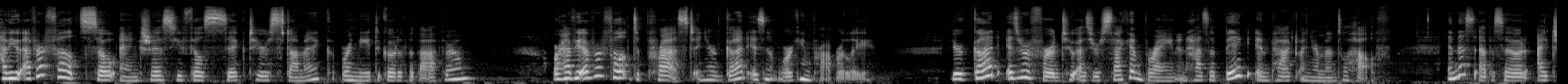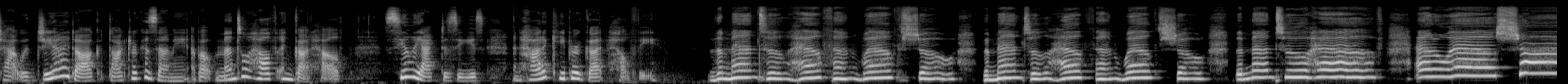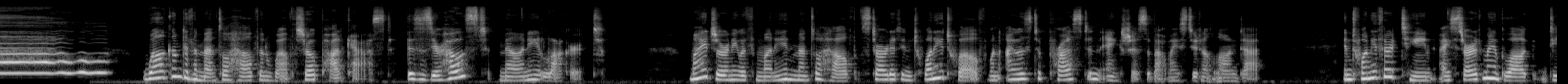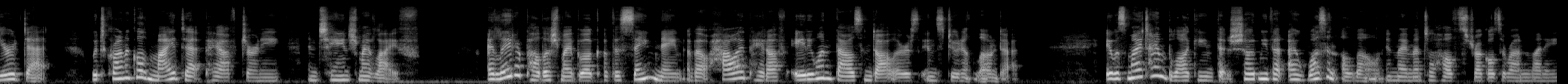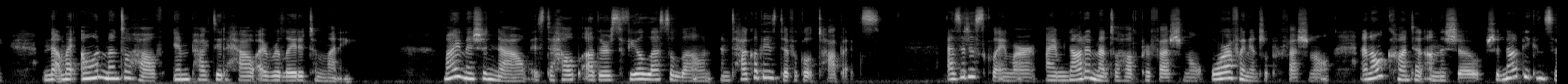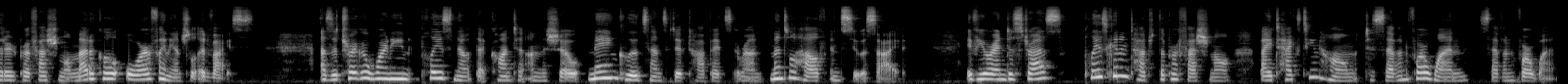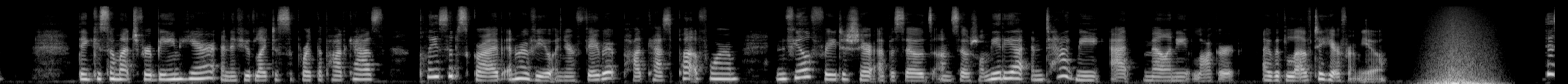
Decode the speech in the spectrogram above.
Have you ever felt so anxious you feel sick to your stomach or need to go to the bathroom? Or have you ever felt depressed and your gut isn't working properly? Your gut is referred to as your second brain and has a big impact on your mental health. In this episode, I chat with GI doc Dr. Kazemi about mental health and gut health, celiac disease, and how to keep your gut healthy. The Mental Health and Wealth Show, the Mental Health and Wealth Show, the Mental Health and Wealth Show. Welcome to the Mental Health and Wealth Show podcast. This is your host, Melanie Lockert. My journey with money and mental health started in 2012 when I was depressed and anxious about my student loan debt. In 2013, I started my blog, Dear Debt, which chronicled my debt payoff journey and changed my life. I later published my book of the same name about how I paid off $81,000 in student loan debt. It was my time blogging that showed me that I wasn't alone in my mental health struggles around money, and that my own mental health impacted how I related to money. My mission now is to help others feel less alone and tackle these difficult topics. As a disclaimer, I am not a mental health professional or a financial professional, and all content on the show should not be considered professional medical or financial advice. As a trigger warning, please note that content on the show may include sensitive topics around mental health and suicide. If you are in distress, please get in touch with a professional by texting HOME to 741 741. Thank you so much for being here. And if you'd like to support the podcast, please subscribe and review on your favorite podcast platform. And feel free to share episodes on social media and tag me at Melanie Lockert. I would love to hear from you.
